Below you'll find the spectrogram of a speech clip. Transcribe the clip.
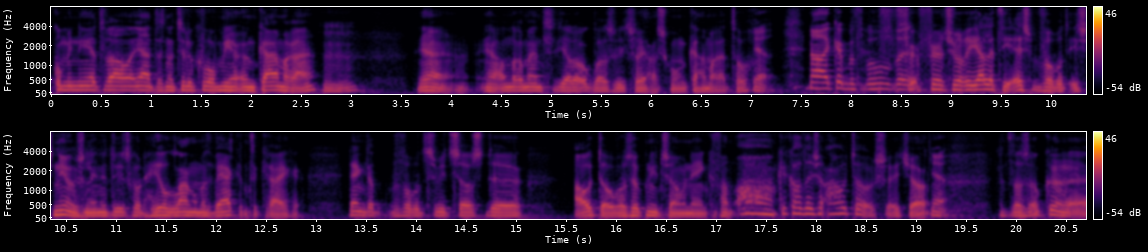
combineert wel... Ja, het is natuurlijk gewoon weer een camera. Mhm. Ja, ja, andere mensen die hadden ook wel zoiets van... Ja, het is gewoon een camera, toch? Ja. Nou, ik heb bijvoorbeeld... eh, Vir- virtual reality is bijvoorbeeld iets nieuws. Alleen het duurt gewoon heel lang om het werkend te krijgen. Ik denk dat bijvoorbeeld zoiets als de auto... was ook niet zo in één keer van... Oh, kijk al deze auto's, weet je wel. ja. Het was ook... eh,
